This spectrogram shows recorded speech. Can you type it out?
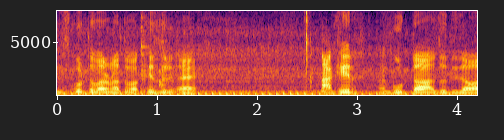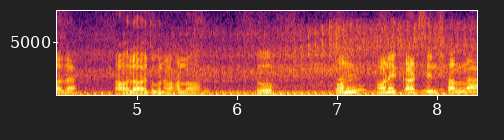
ইউজ করতে পারেন অথবা খেজুর আখের গুড়টা যদি দেওয়া যায়, তাহলে হয়তো মনে ভালো হবে। তো অনেক কাটছি ইনশাল্লাহ।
